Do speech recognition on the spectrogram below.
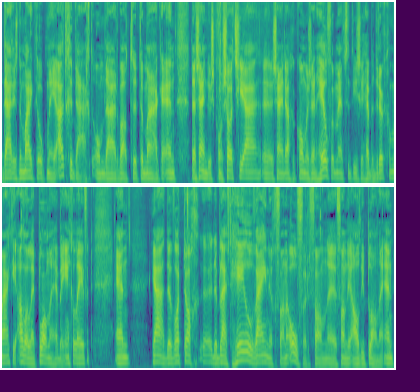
daar is de markt ook mee uitgedaagd om daar wat te maken. En daar zijn dus consortia uh, zijn daar gekomen. Er zijn heel veel mensen die zich hebben druk gemaakt. Die allerlei plannen hebben ingeleverd. En ja, er, wordt toch, eh, er blijft heel weinig van over, van, uh, van die, al die plannen. En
